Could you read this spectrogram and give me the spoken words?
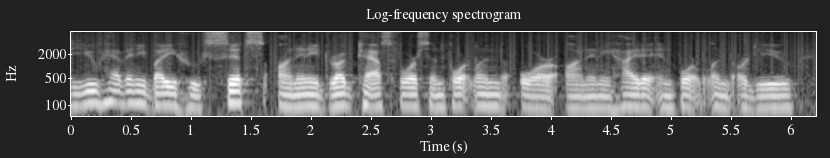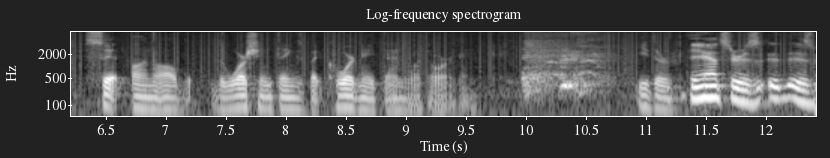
Do you have anybody who sits on any drug task force in Portland or on any HIDTA in Portland? Or do you sit on all the Washington things but coordinate then with Oregon? Either, The answer is, is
